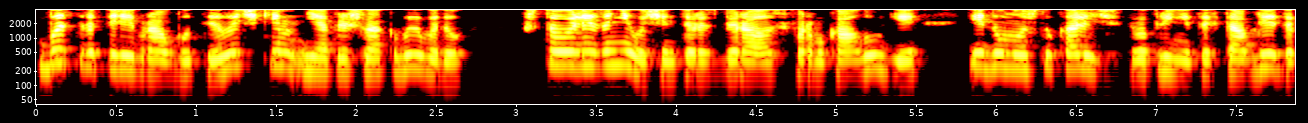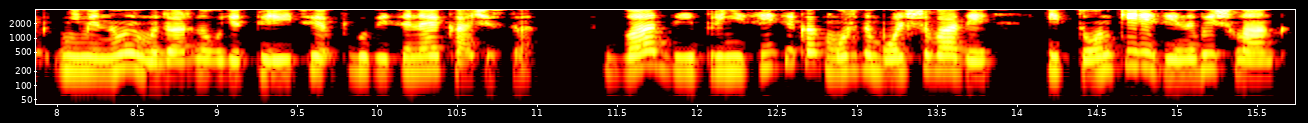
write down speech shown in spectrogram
Быстро перебрав бутылочки, я пришла к выводу, что Лиза не очень-то разбиралась в фармакологии и думала, что количество принятых таблеток неминуемо должно будет перейти в губительное качество. «Воды, принесите как можно больше воды и тонкий резиновый шланг».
